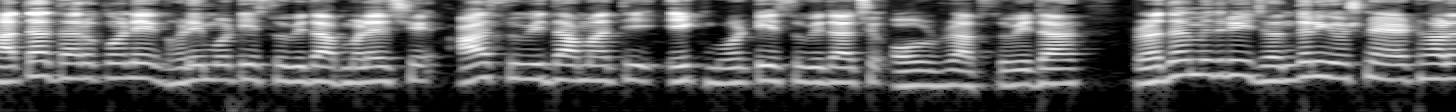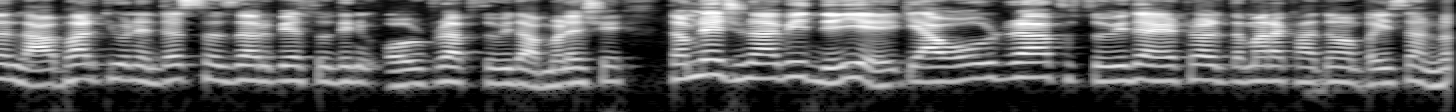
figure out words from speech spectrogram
ખાતા ધારકોને ઘણી મોટી સુવિધા મળે છે. આ સુવિધામાંથી એક મોટી સુવિધા છે ઓવરડ્રાફ્ટ સુવિધા. પ્રધાનમંત્રી જનધન યોજના હેઠળ લાભાર્થીઓને દસ હજાર રૂપિયા સુધીની ઓવરડ્રાફ્ટ સુવિધા મળે છે. તમને જણાવી દઈએ કે આ ઓવરડ્રાફ્ટ સુવિધા હેઠળ તમારા ખાતામાં પૈસા ન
